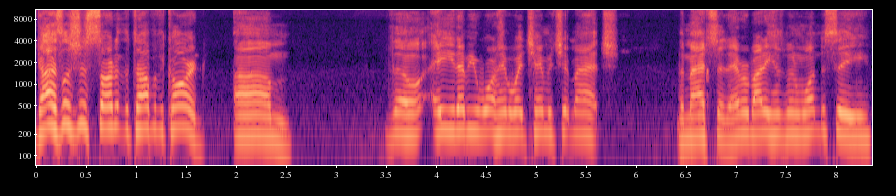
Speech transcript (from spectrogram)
guys, let's just start at the top of the card. Um, the AEW World Heavyweight Championship match, the match that everybody has been wanting to see,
